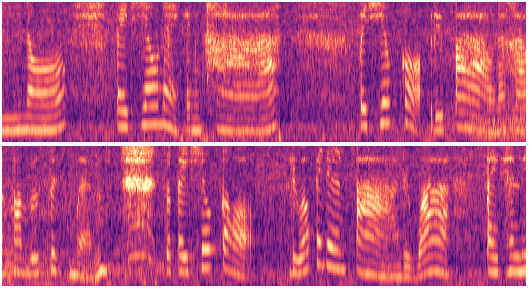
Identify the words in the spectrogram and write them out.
นี้เนาะไปเที่ยวไหนกันคะไปเที่ยวเกาะหรือเปล่านะคะ ความรู้สึกเหมือน จะไปเที่ยวเกาะ หรือว่าไปเดินป่าหรือว่าไปทะเล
